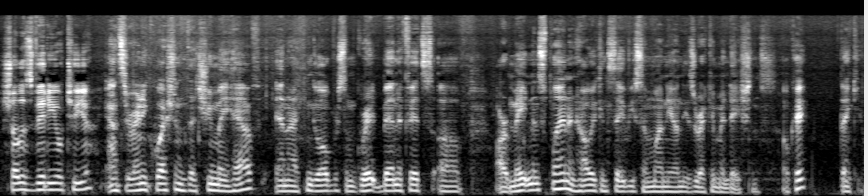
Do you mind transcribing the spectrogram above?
show this video to you, answer any questions that you may have, and I can go over some great benefits of our maintenance plan and how we can save you some money on these recommendations. Okay? Thank you.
